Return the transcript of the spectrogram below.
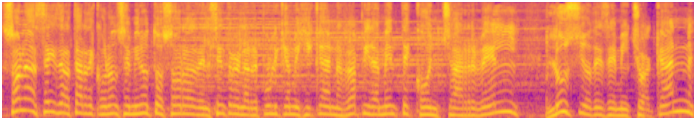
Son las 6 de la tarde con 11 minutos hora del centro de la República Mexicana. Rápidamente con Charbel, Lucio desde Michoacán.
